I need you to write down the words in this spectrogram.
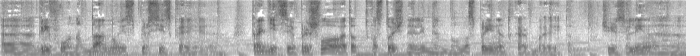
э, грифонов, да, ну, из персидской э, традиции пришло, этот восточный элемент был воспринят, как бы, и, там, через эллин, э,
